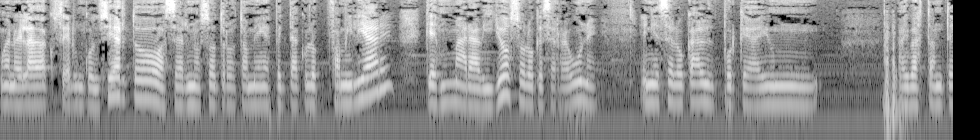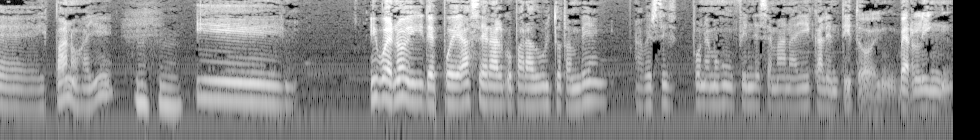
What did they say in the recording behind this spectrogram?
bueno, él a hacer un concierto, hacer nosotros también espectáculos familiares, que es maravilloso lo que se reúne en ese local porque hay un hay bastantes hispanos allí. Y y bueno y después hacer algo para adulto también a ver si ponemos un fin de semana allí calentito en Berlín.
